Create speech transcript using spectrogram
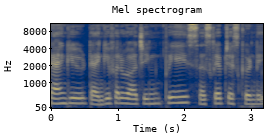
Thank you thank you for watching please subscribe చేసుకోండి.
